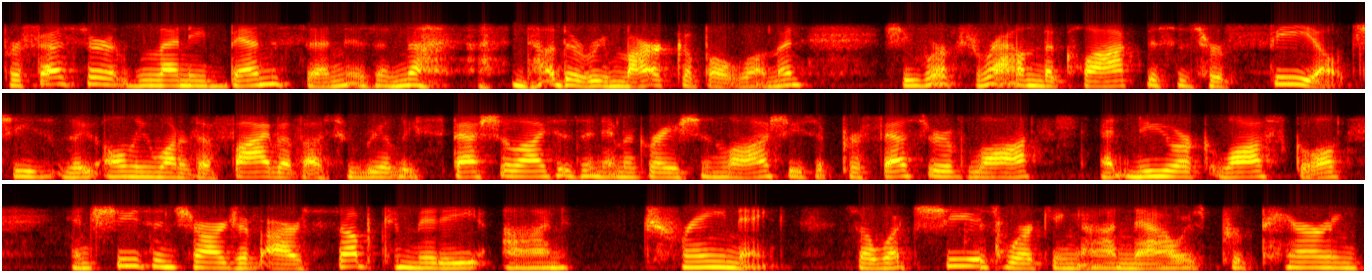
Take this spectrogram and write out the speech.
Professor Lenni Benson is another remarkable woman. She works round the clock. This is her field. She's the only one of the five of us who really specializes in immigration law. She's a professor of law at New York Law School, and she's in charge of our subcommittee on training. So what she is working on now is preparing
